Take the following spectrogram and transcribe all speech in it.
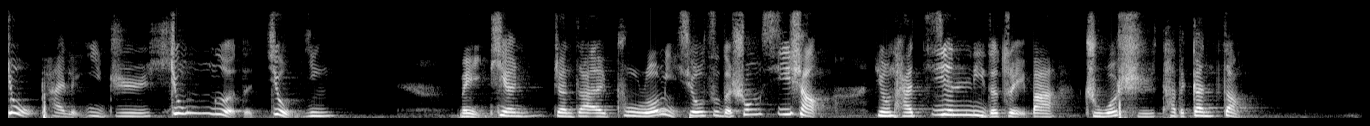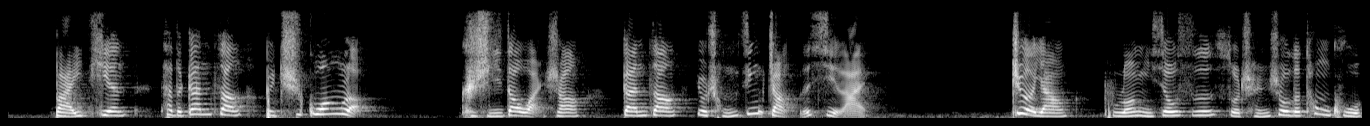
又派了一只凶恶的鹫鹰，每天站在普罗米修斯的双膝上，用他尖利的嘴巴啄食他的肝脏。白天，他的肝脏被吃光了，可是，一到晚上，肝脏又重新长了起来。这样，普罗米修斯所承受的痛苦。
